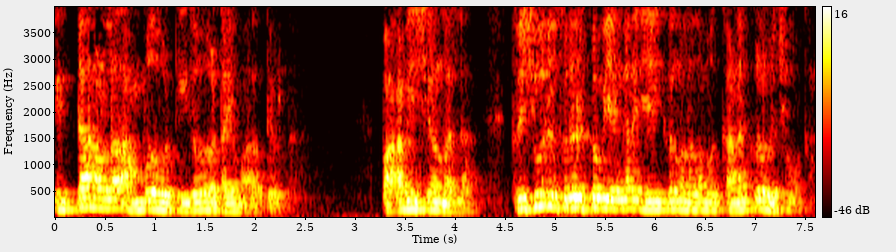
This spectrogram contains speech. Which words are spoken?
കിട്ടാനുള്ള അമ്പത് തൊട്ട് ഇരുപത് തൊട്ടായി മാറത്തുള്ളു. അപ്പം ആ വിഷയമൊന്നുമല്ല. തൃശ്ശൂരിൽ സുരേഷ് ഗോപി എങ്ങനെ ജയിക്കും എന്നുള്ളത് നമുക്ക് കണക്കുകൾ വെച്ച് നോക്കാം.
